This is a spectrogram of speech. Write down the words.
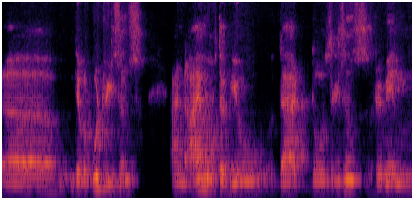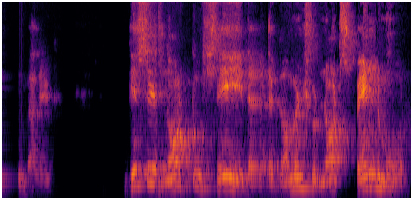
uh, there were good reasons. And I am of the view that those reasons remain valid. This is not to say that the government should not spend more.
